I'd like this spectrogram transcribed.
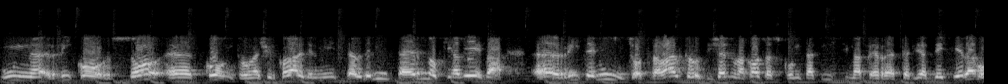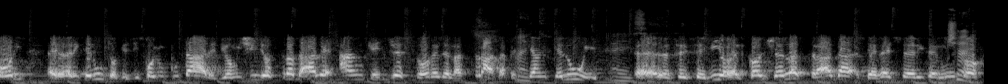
un ricorso eh, contro una circolare del Ministero dell'Interno che aveva eh, ritenuto, tra l'altro dicendo una cosa scontatissima per, per, gli addetti ai lavori, aveva ritenuto che si può imputare di omicidio stradale anche il gestore della strada, perché eh. anche lui eh, eh, se, se, viola il codice della strada deve essere ritenuto certo.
